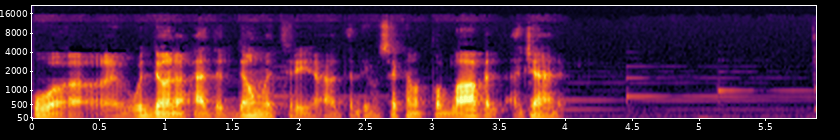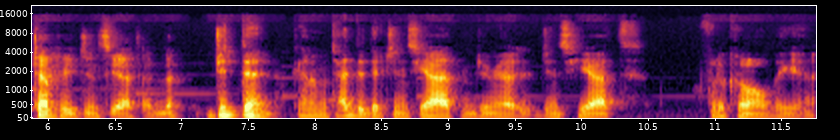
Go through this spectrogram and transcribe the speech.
ودونا عاد الدومتري عاد اللي هو سكن الطلاب الأجانب. كان في جنسيات عنده؟ جدا. كان متعدد الجنسيات من جميع الجنسيات فلكلورية يعني.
